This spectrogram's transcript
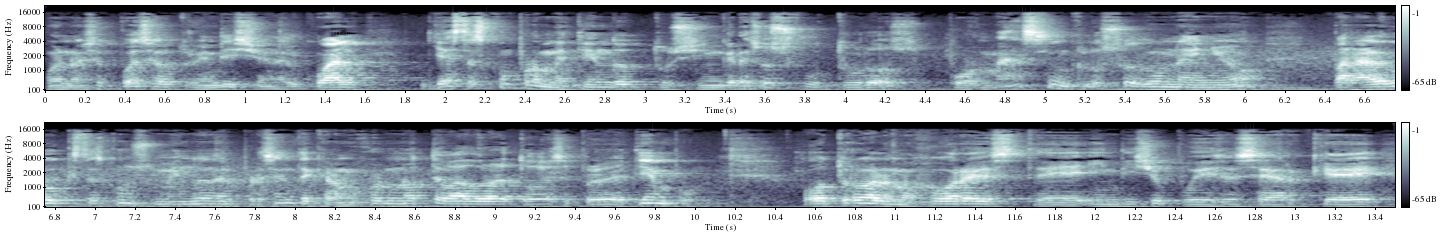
bueno, ese puede ser otro indicio en el cual ya estás comprometiendo tus ingresos futuros por más incluso de un año para algo que estás consumiendo en el presente, que a lo mejor no te va a durar todo ese periodo de tiempo. Otro a lo mejor este indicio pudiese ser que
